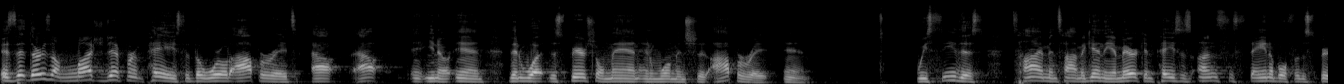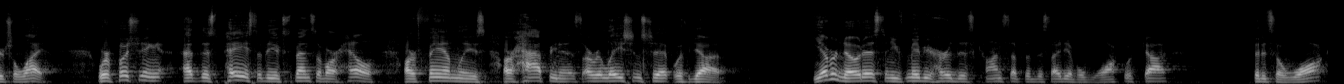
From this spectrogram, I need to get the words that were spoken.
is that there's a much different pace that the world operates out, out you know, in than what the spiritual man and woman should operate in. We see this time and time again. The American pace is unsustainable for the spiritual life. We're pushing at this pace at the expense of our health, our families, our happiness, our relationship with God. You ever notice, and you've maybe heard this concept of this idea of a walk with God? That it's a walk,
